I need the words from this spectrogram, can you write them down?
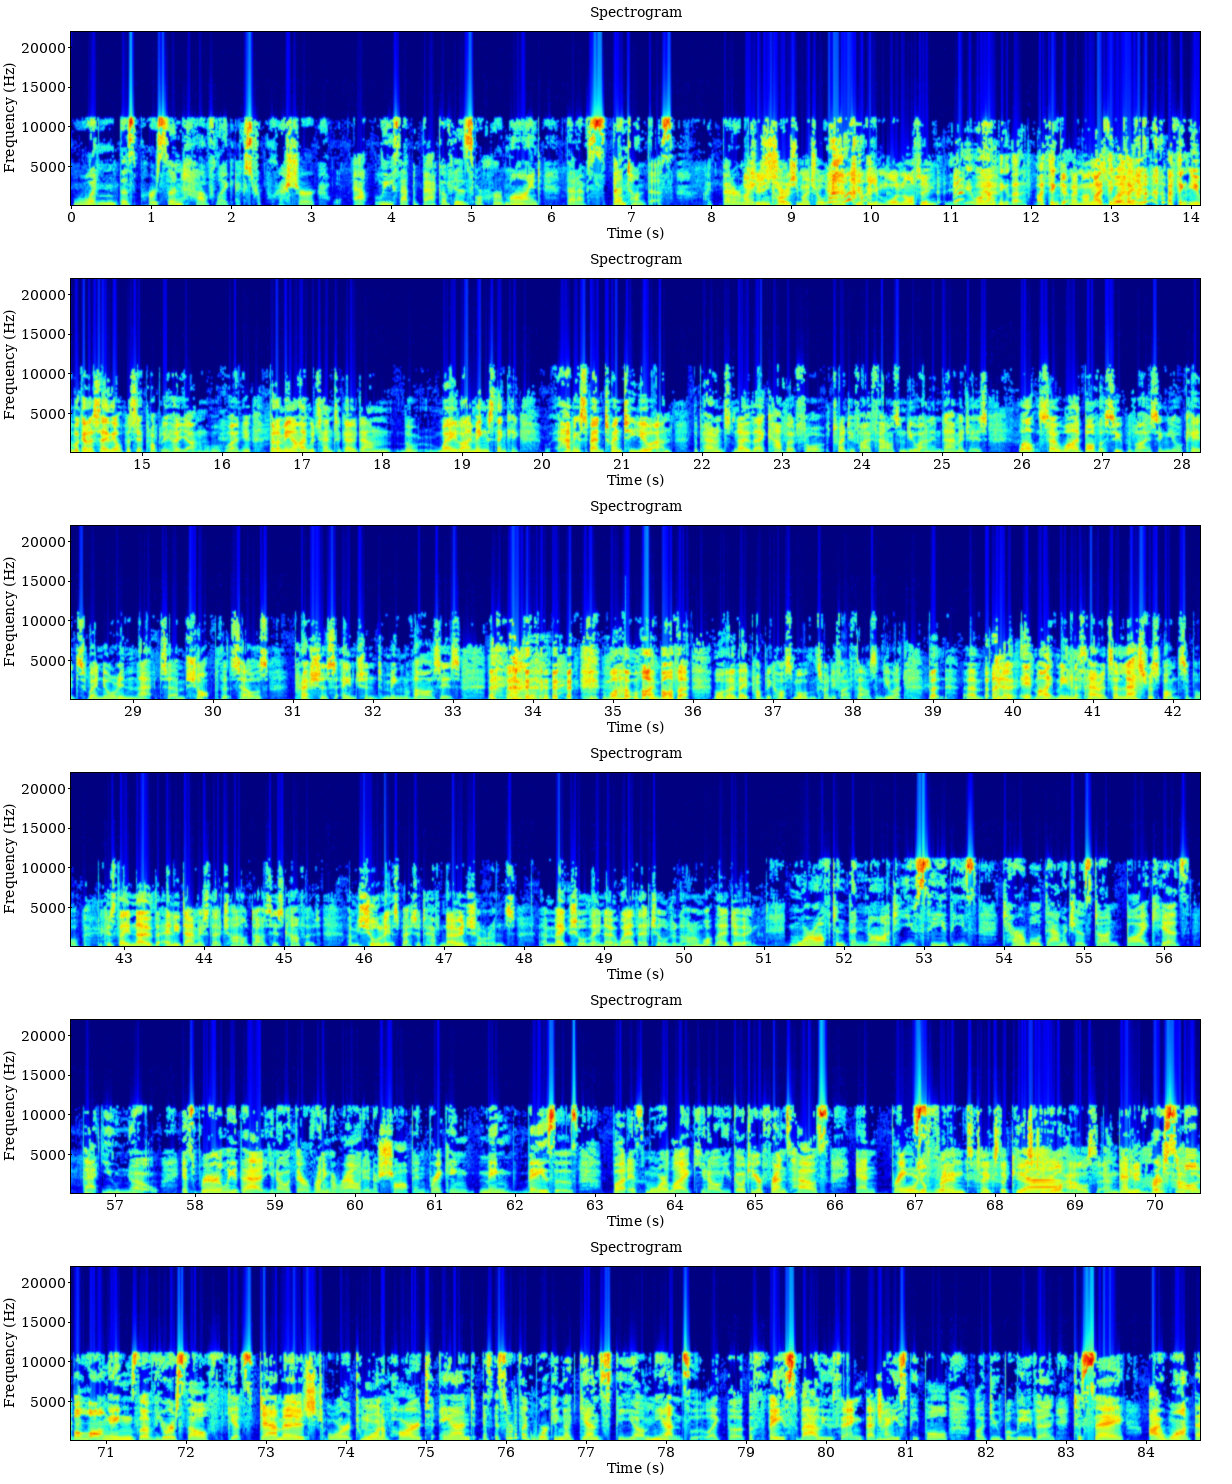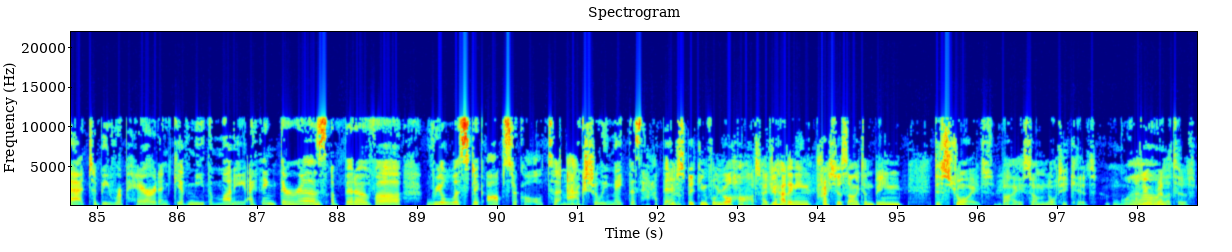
wouldn't this person have like extra pressure, or at least at the back of his or her mind, that I've spent on this? I better I make should sure. encourage my children to be more naughty. Well, I think that I think get my money's I think worth. her, I think you were going to say the opposite, probably her young, weren't you? But I mean, I would tend to go down the way Lai Ming's thinking. Having spent twenty yuan, the parents know they're covered for twenty five thousand yuan in damages. Well, so why bother supervising your kids when you're in that um, shop that sells precious ancient Ming vases? why, why bother? Although they probably cost more than 25,000 yuan. But, um, you know, it might mean that parents are less responsible because they know that any damage their child does is covered. I mean, surely it's better to have no insurance and make sure they know where their children are and what they're doing. more often than not, you see these terrible damages done by kids that you know. It's rarely that, you know, they're running around in a shop and breaking Ming vases, but it's more like, you know, you go to your friend's house and break Or your friend takes the kids to your house and the and kid personal belongings of yourself gets damaged or torn apart and it's, it's sort of like working against the uh, 面子 like the, the face value thing that chinese people uh, do believe in to say i want that to be repaired and give me the money. I think there is a bit of a realistic obstacle to actually make this happen. You're speaking from your heart. Have you had any precious item being destroyed by some naughty kid of your relative?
